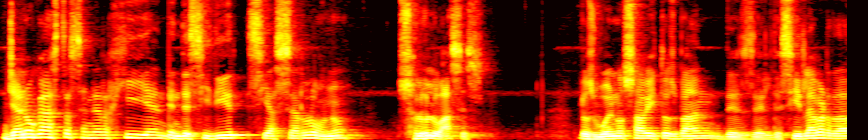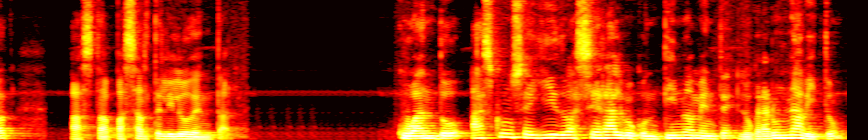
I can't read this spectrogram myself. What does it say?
Ya no gastas energía en decidir si hacerlo o no, solo lo haces. Los buenos hábitos van desde el decir la verdad hasta pasarte el hilo dental. Cuando has conseguido hacer algo continuamente, lograr un hábito,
